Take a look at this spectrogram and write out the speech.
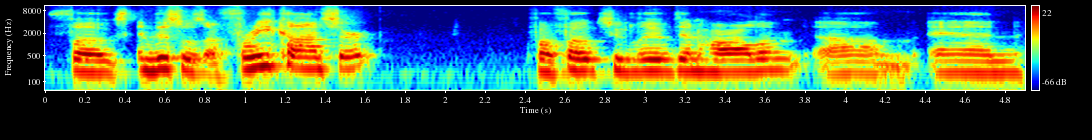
folks, and this was a free concert for folks who lived in Harlem, um, and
